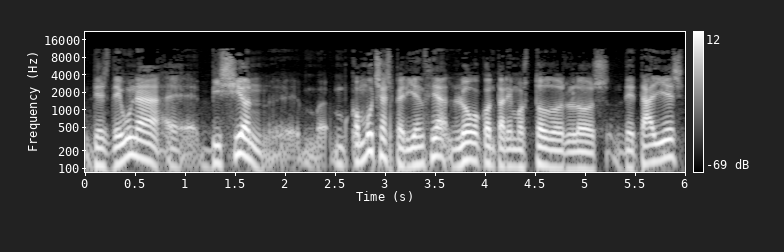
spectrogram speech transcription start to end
desde una eh, visión eh, con mucha experiencia. Luego contaremos todos los detalles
